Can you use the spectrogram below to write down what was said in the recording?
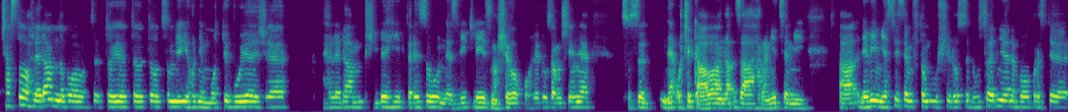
často hledám, nebo to, to je to, to, co mě i hodně motivuje, že hledám příběhy, které jsou nezvyklé z našeho pohledu. Samozřejmě co se neočekává na, za hranicemi. A nevím, jestli jsem v tom už dost důsledně, nebo prostě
